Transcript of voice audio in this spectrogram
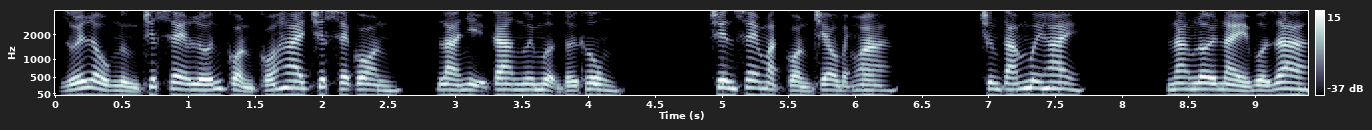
dưới lầu ngừng chiếc xe lớn còn có hai chiếc xe con, là nhị ca ngươi mượn tới không? Trên xe mặt còn treo bạch hoa. chương 82. Nàng lời này vừa ra,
